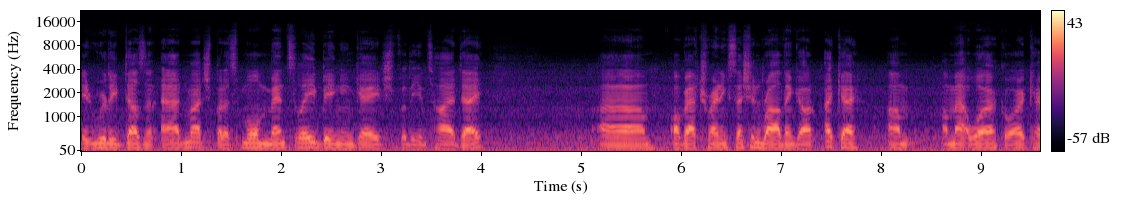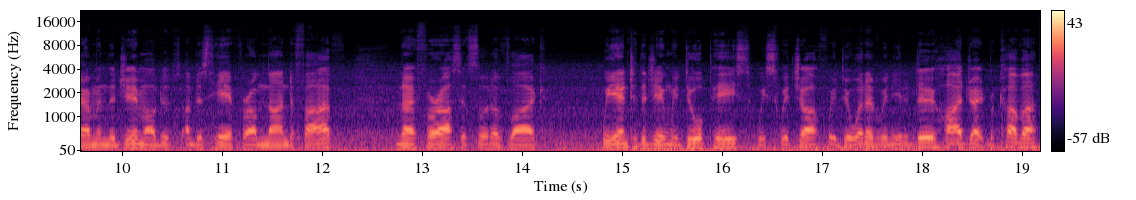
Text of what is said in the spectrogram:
it really doesn't add much, but it's more mentally being engaged for the entire day um, of our training session rather than going, okay, um, I'm at work or okay, I'm in the gym, I'll just, I'm just here from nine to five. No, for us, it's sort of like we enter the gym, we do a piece, we switch off, we do whatever we need to do, hydrate, recover.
